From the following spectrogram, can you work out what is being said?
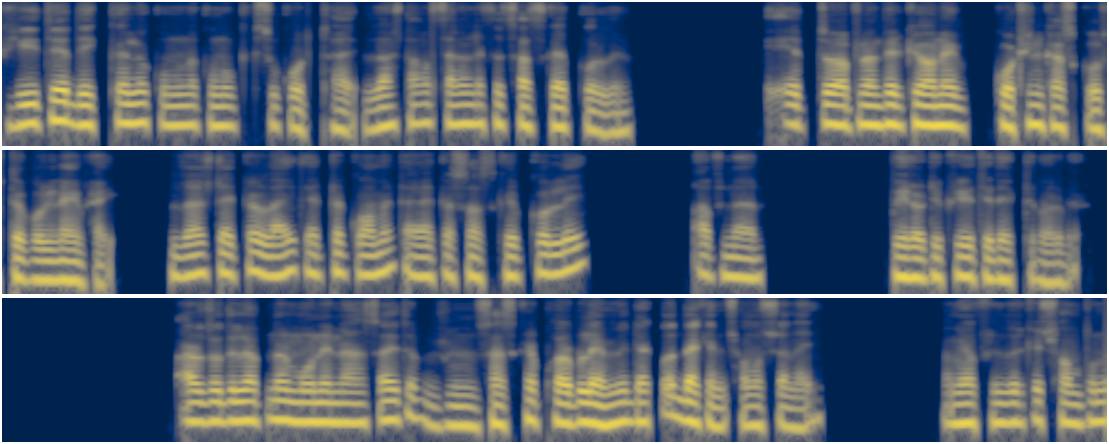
ফ্রিতে দেখতে হলে কোনো না কোনো কিছু করতে হয়। লাস্ট আমার চ্যানেলটাকে সাবস্ক্রাইব করবেন। এর তো আপনাদেরকে অনেক কঠিন কাজ করতে বলি নাই ভাই। জাস্ট একটা লাইক একটা কমেন্ট আর একটা সাবস্ক্রাইব করলেই আপনার ভিডিওটি ফ্রিতে দেখতে পারবেন। আর যদি আপনার মনে না চাই তো সাবস্ক্রাইব করবলে এমনি দেখো, দেখেন সমস্যা নাই। আমি আপনাদেরকে সম্পূর্ণ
